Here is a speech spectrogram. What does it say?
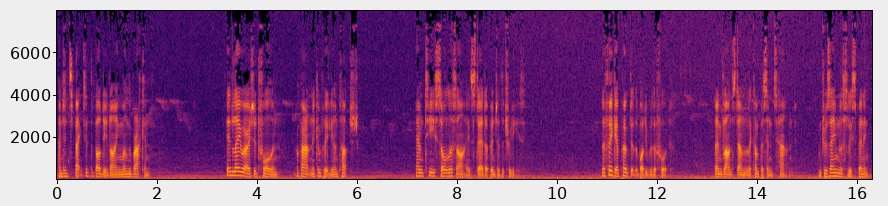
and inspected the body lying among the bracken. It lay where it had fallen, apparently completely untouched. Empty, soulless eyes stared up into the trees. The figure poked at the body with a foot, then glanced down at the compass in its hand, which was aimlessly spinning.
